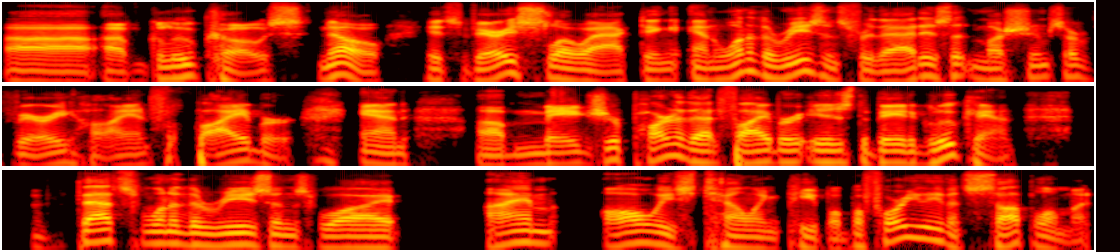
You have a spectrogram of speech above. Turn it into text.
uh, of glucose. No it's very slow acting and one of the reasons for that is that mushrooms are very high in fiber and a major part of that fiber is the beta glucan that's one of the reasons why i'm always telling people before you even supplement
